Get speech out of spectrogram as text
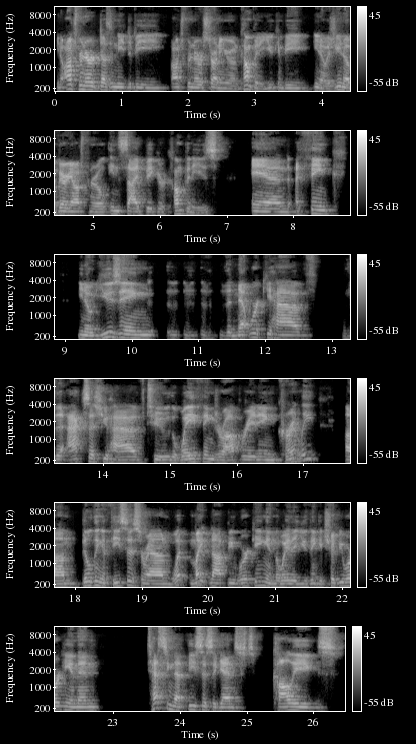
You know, entrepreneur doesn't need to be entrepreneur starting your own company. You can be, you know, as you know, very entrepreneurial inside bigger companies. And I think you know using the network you have the access you have to the way things are operating currently, um, building a thesis around what might not be working in the way that you think it should be working, and then testing that thesis against colleagues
